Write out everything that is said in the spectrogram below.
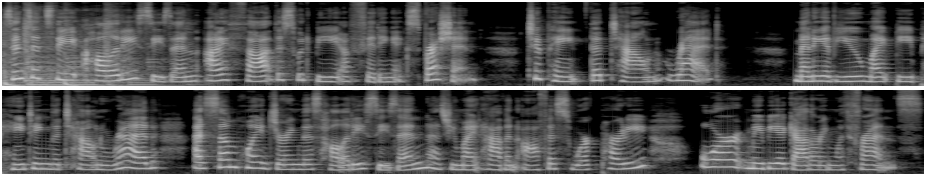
Since it's the holiday season, I thought this would be a fitting expression to paint the town red. Many of you might be painting the town red at some point during this holiday season, as you might have an office work party or maybe a gathering with friends.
